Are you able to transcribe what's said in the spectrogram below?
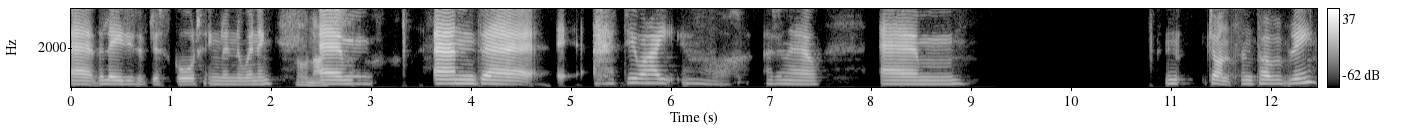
Uh, the ladies have just scored. England are winning. oh, nice. Um, and uh, do I? Oh, I don't know. Um, Johnson probably.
